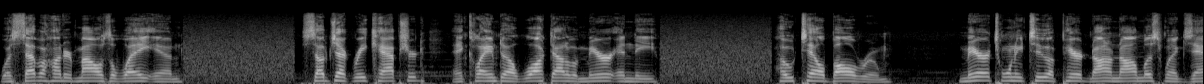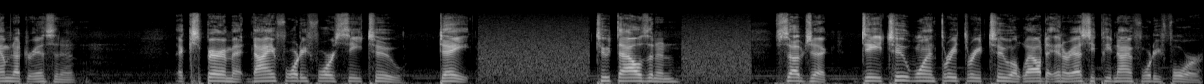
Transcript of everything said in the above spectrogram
was 700 miles away in Subject recaptured, and claimed to have walked out of a mirror in the hotel ballroom. Mirror 22 appeared non-anomalous when examined after incident. Experiment 944-C2 Date 2000 and Subject D-21332 allowed to enter SCP-944.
